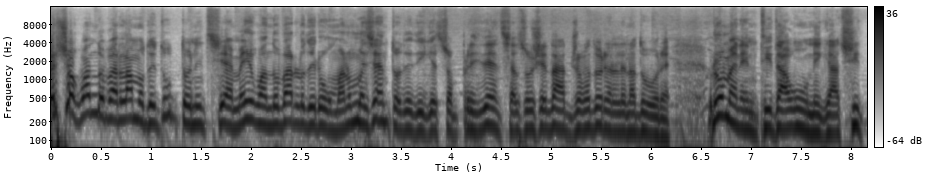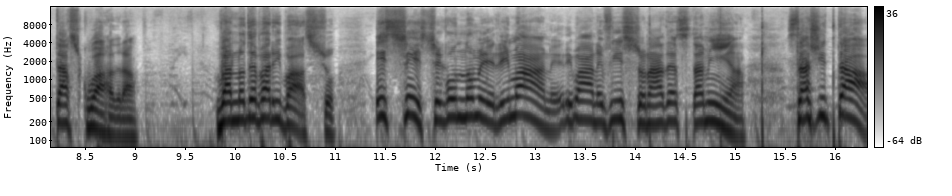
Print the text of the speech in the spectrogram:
Perciò quando parliamo di tutto insieme, io quando parlo di Roma non mi sento di dire che sono presidenza, società, giocatore allenatore. Roma è un'entità unica, città, squadra. Vanno di pari passo. E se secondo me rimane, rimane fisso nella testa mia, sta città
